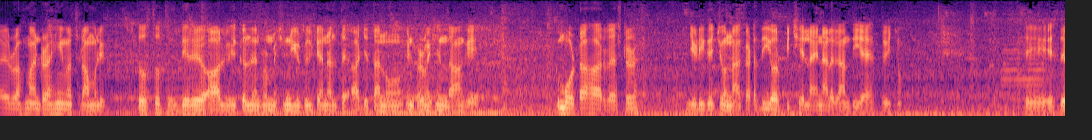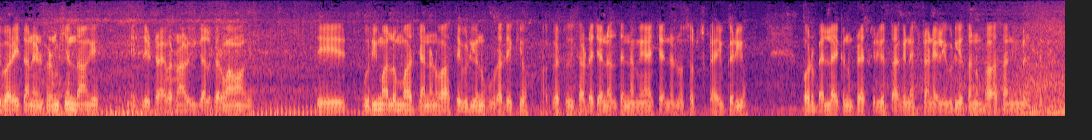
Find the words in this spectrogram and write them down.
ਰਹਿਮਾਨ ਰਹੀਮ ਅਸਲਾਮ ਅਲੈਕੁਮ ਦੋਸਤੋ, ਤੁਸੀਂ ਦੇਖ ਰਹੇ ਹੋ all vehicle information YouTube channel ਤੇ ਅੱਜ ਤੁਹਾਨੂੰ ਇਨਫੋਰਮੇਸ਼ਨ ਦਾਂਗੇ ਇੱਕ ਮੋਟਾ ਹਾਰਵੈਸਟਰ, ਜਿਹੜੀ ਕਿ ਝੋਨਾ ਕੱਟਦੀ ਔਰ ਪਿੱਛੇ ਲਾਈਨਾਂ ਲਗਾਉਂਦੀ ਹੈ ਇਸ ਦੇ ਵਿੱਚੋਂ। ਤੇ ਇਸ ਦੇ ਬਾਰੇ ਤੁਹਾਨੂੰ ਇਨਫੋਰਮੇਸ਼ਨ ਦਾਂਗੇ, ਇਸ ਦੇ ਡਰਾਈਵਰ ਨਾਲ ਵੀ ਗੱਲ ਕਰਵਾਵਾਂਗੇ। ਤੇ ਪੂਰੀ ਮਾਲੂਮਾਤ ਜਾਣਨ ਵਾਸਤੇ ਵੀਡੀਓ ਨੂੰ ਪੂਰਾ ਦੇਖਿਓ। ਅਗਰ ਤੁਸੀਂ ਸਾਡੇ ਚੈਨਲ ਤੇ ਨਵੇਂ ਆਏ, ਚੈਨਲ ਨੂੰ ਸਬਸਕ੍ਰਾਈਬ ਕਰਿਓ ਔਰ ਬੈਲ ਆਈਕਨ ਨੂੰ ਪ੍ਰੈਸ ਕਰਿਓ ਤਾਂ ਕਿ ਨੈਕਸਟ ਆਉਣ ਵਾਲੀ ਵੀਡੀਓ ਤੁਹਾਨੂੰ ਬਾਸਾਨੀ ਮਿਲ ਸਕੇ।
